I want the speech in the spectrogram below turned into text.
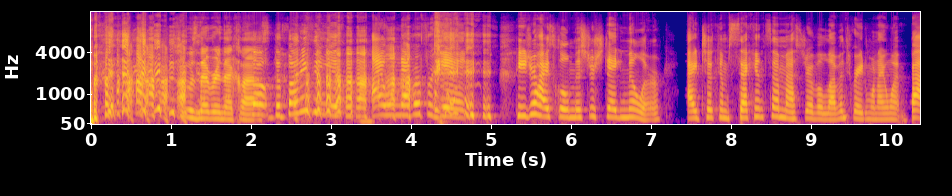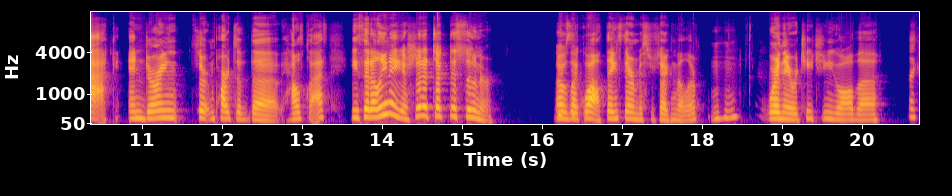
she was never in that class. So the funny thing is, I will never forget Pedro High School, Mr. Steg Miller. I took him second semester of 11th grade when I went back. And during certain parts of the health class, he said, Alina, you should have took this sooner. I was like, wow, thanks there, Mr. Steg Miller. hmm When they were teaching you all the Like,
